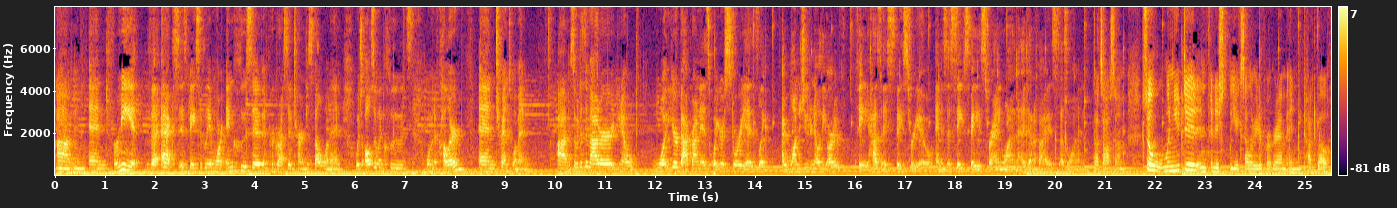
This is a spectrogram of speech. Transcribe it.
Um, And for me, the X is basically a more inclusive and progressive term to spell women, which also includes women of color and trans women. Um, so it doesn't matter, you know, what your background is, what your story is. Like, I wanted you to know the art of fate has a space for you, and it's a safe space for anyone that identifies as a woman. That's awesome. So, when you did and finished the accelerator program and you talked about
